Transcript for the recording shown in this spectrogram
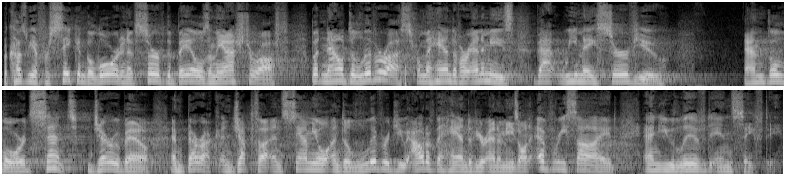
because we have forsaken the Lord and have served the Baals and the Ashtaroth. But now deliver us from the hand of our enemies, that we may serve you. And the Lord sent Jerubbaal and Barak and Jephthah and Samuel and delivered you out of the hand of your enemies on every side, and you lived in safety.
